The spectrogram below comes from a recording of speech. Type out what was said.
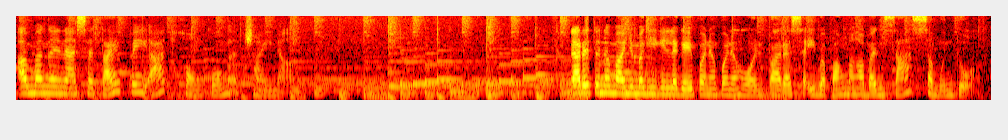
ang mga nasa Taipei at Hong Kong, China. Narito naman yung magiging lagay pa ng panahon para sa iba pang mga bansa sa mundo.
